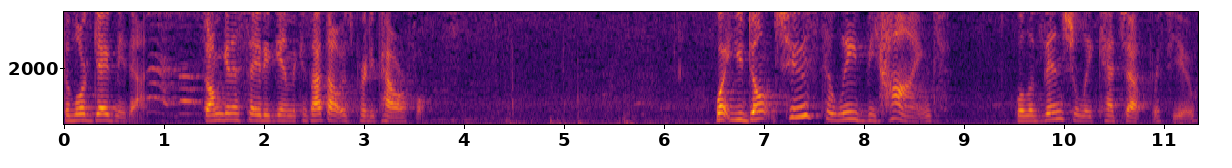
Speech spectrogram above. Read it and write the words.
The Lord gave me that. So I'm going to say it again because I thought it was pretty powerful. What you don't choose to leave behind will eventually catch up with you.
